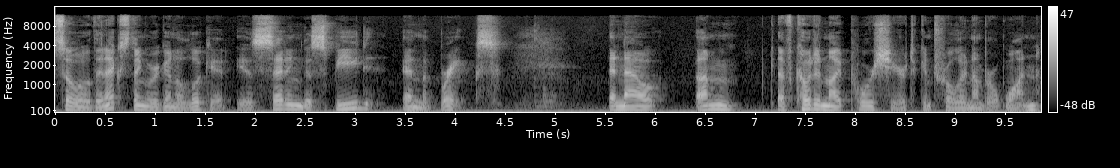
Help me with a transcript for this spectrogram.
So the next thing we're going to look at is setting the speed and the brakes. And now I'm, I've coded my Porsche here to controller number one.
